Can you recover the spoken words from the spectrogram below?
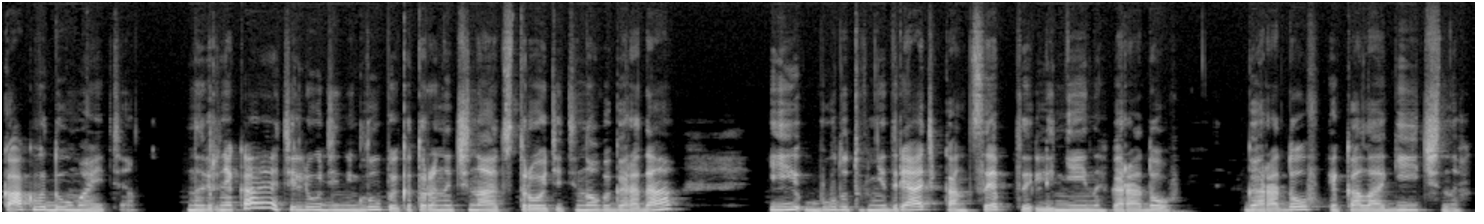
Как вы думаете? Наверняка эти люди не глупые, которые начинают строить эти новые города и будут внедрять концепты линейных городов, городов экологичных,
